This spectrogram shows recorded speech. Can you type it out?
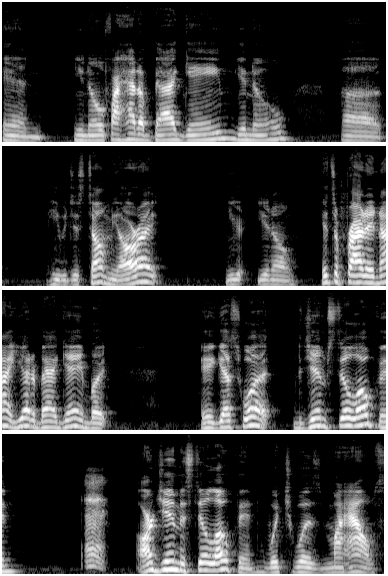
and you know, if I had a bad game, you know, uh, he would just tell me, "All right, you you know, it's a Friday night. You had a bad game, but hey, guess what? The gym's still open. Mm. Our gym is still open, which was my house.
